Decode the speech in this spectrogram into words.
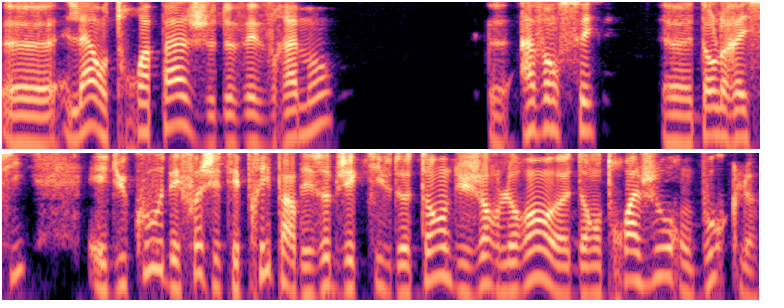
Euh, là en trois pages je devais vraiment euh, avancer euh, dans le récit. Et du coup, des fois, j'étais pris par des objectifs de temps du genre Laurent, euh, dans trois jours on boucle.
